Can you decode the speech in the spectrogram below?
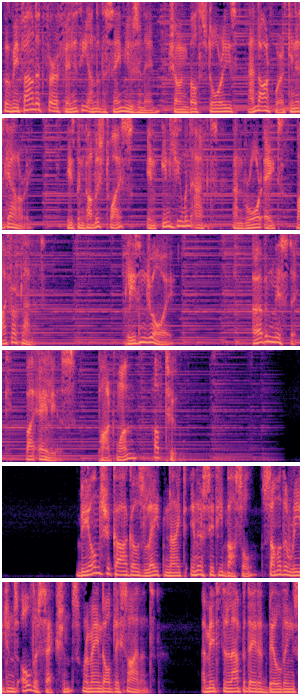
who can be found at FurAffinity under the same username, showing both stories and artwork in his gallery. He's been published twice in Inhuman Acts and Roar 8 by FurPlanet. Please enjoy Urban Mystic by Aelius, Part 1 of 2. Beyond Chicago's late night inner city bustle, some of the region's older sections remained oddly silent. Amidst dilapidated buildings,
